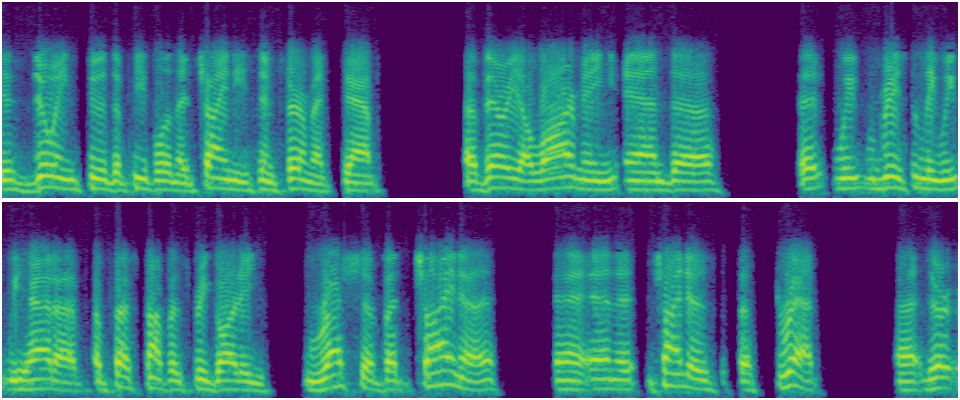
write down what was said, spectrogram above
is doing to the people in the Chinese internment camps. Uh, very alarming, and uh, it, we recently we, we had a, a press conference regarding Russia, but China, uh, and uh, China is a threat. Uh, their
